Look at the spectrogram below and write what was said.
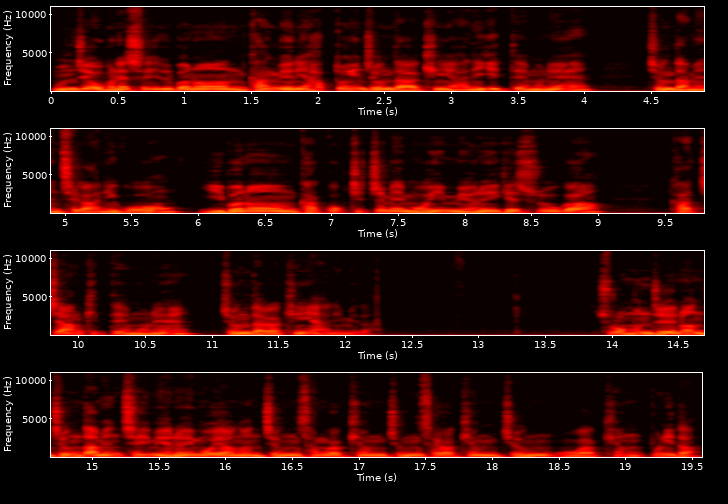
문제 5번에서 1번은 각 면이 합동인 정다각형이 아니기 때문에 정다면체가 아니고 2번은 각 꼭지점에 모인 면의 개수가 같지 않기 때문에 정다각형이 아닙니다. 주로 문제는 정다면체의 면의 모양은 정삼각형, 정사각형, 정오각형 뿐이다.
